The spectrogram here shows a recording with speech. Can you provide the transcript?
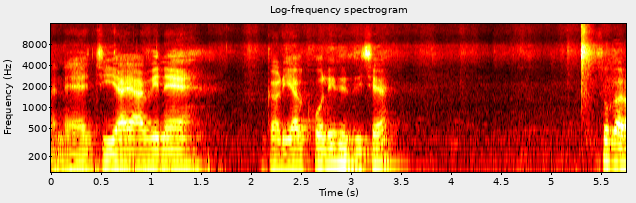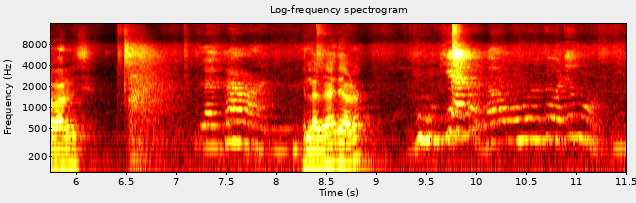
અને જીઆઈ આવીને ઘડિયાળ ખોલી દીધી છે. શું કરવાનું છે? લગાવવાની. લગાવી દેવાડો હું ક્યાં લગાવું હું થોડી મોટી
